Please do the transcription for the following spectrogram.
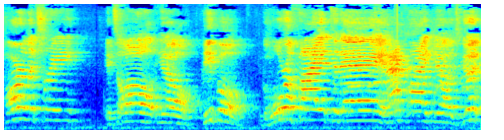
harlotry, it's all, you know, people glorify it today and act like, you know, it's good.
